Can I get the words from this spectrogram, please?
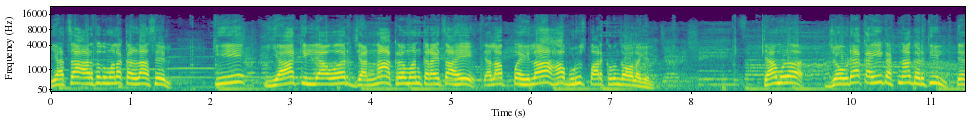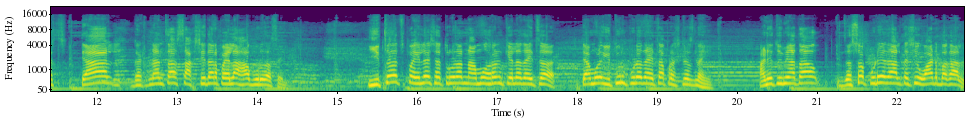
याचा अर्थ तुम्हाला कळला असेल. की या किल्ल्यावर ज्यांना आक्रमण करायचं आहे त्याला पहिला हा बुरुज पार करून जावं लागेल. त्यामुळं जेवढ्या काही घटना घडतील ते त्या घटनांचा साक्षीदार पहिला हा बुरुज असेल. इथंच पहिलं शत्रूला नामोहरण केलं जायचं त्यामुळे इथून पुढे जायचा प्रश्नच नाही. आणि तुम्ही आता जसं पुढे जाल तशी वाट बघाल.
